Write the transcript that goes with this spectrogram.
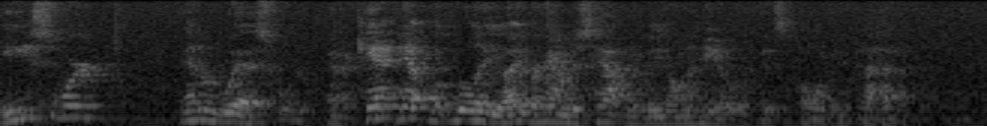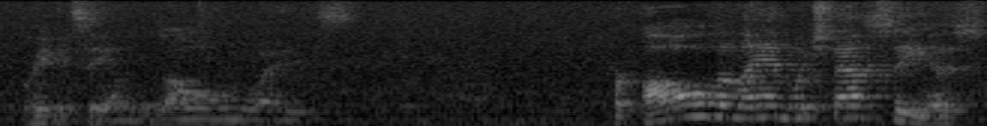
eastward, and westward. And I can't help but believe Abraham just happened to be on a hill at this point in time, where he could see a long ways. For all the land which thou seest,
